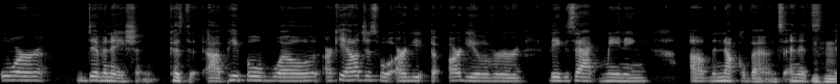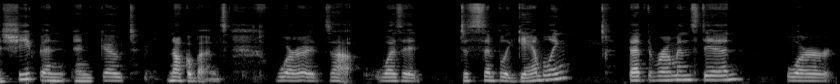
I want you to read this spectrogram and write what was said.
or divination because uh, people will archaeologists will argue argue over the exact meaning of the knuckle bones and it's Mhm. sheep and, and goat knuckle bones. Were it uh, was it just simply gambling that the romans did or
